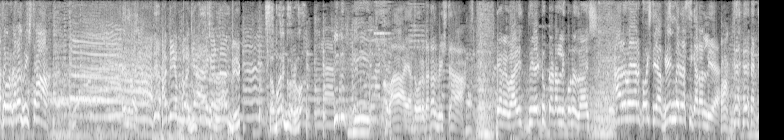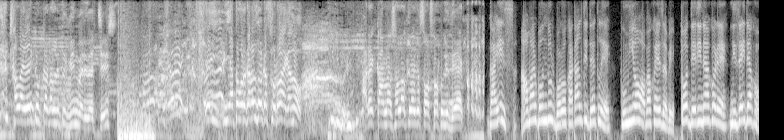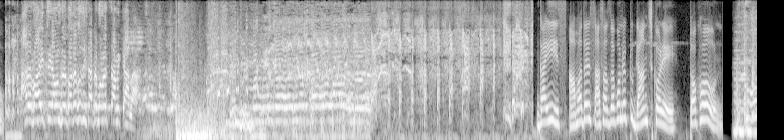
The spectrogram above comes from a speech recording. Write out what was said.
একবার কাটাল বিশ টাকা। সবার করো ভাই এত বড় কাঁঠাল বিষটা টাকা। রে ভাই? তুই এইটুক কাঁঠাল নিয়ে কোন যাস? আরে ভাই আর কইস দিয়া বিন বেড়ে যাচ্ছি কাঁঠাল নিয়ে। শালা এইটুক কাঁঠাল নিয়ে তুই বিন বেড়ে যাচ্ছিস? এই এত বড় কাঁঠাল দরকার ছোট হয়ে গেল। আরে কানা শালা তুই আগে চশমা খুলি দেখ। গাইস আমার বন্ধুর বড় কাঁঠালটি দেখলে তুমিও অবাক হয়ে যাবে। তো দেরি না করে নিজেই দেখো। আরে ভাই তুই এমন করে কথা বলছিস তাতে মনে হচ্ছে আমি কানা গাইস আমাদের চাচা যখন একটু ডান্স করে তখন Oh.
